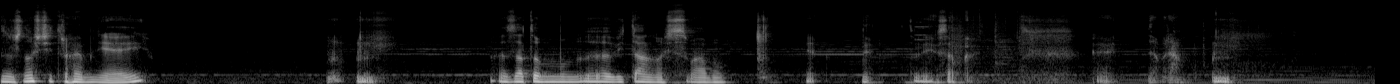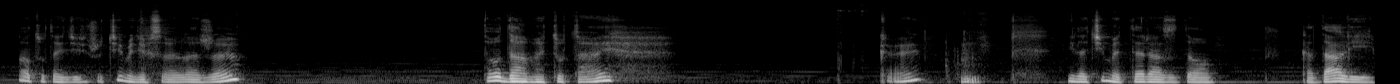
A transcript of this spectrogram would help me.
Zręczności trochę mniej. Za to e, witalność słabą. Nie, nie, to nie jest upgrade. Okej, dobra. No tutaj gdzieś wrzucimy, niech sobie leży. To damy tutaj. Okej. I lecimy teraz do Kadali.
